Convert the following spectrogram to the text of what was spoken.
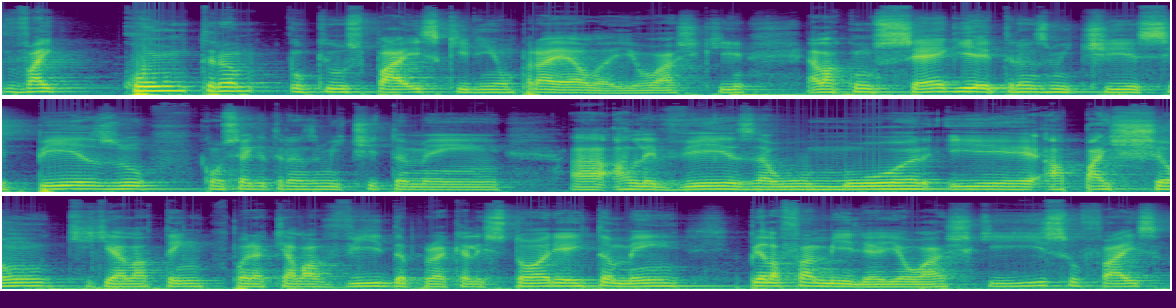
vai contra o que os pais queriam para ela. E eu acho que ela consegue transmitir esse peso, consegue transmitir também a, a, leveza, o humor e a paixão que, que ela tem por aquela vida, por aquela história e também pela família. E eu acho que isso faz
